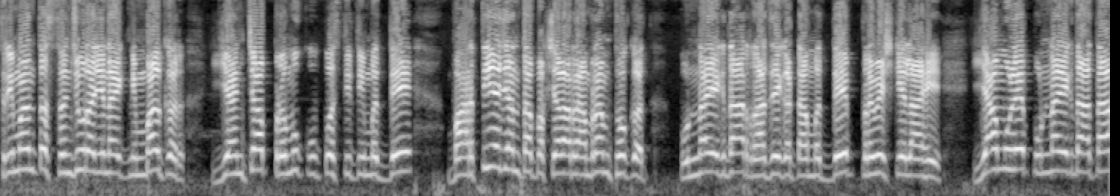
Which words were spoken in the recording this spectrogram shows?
श्रीमंत संजीवराजे नाईक निंबाळकर यांच्या प्रमुख उपस्थितीमध्ये भारतीय जनता पक्षाला रामराम ठोकत पुन्हा एकदा राजे गटामध्ये प्रवेश केला आहे. यामुळे पुन्हा एकदा आता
